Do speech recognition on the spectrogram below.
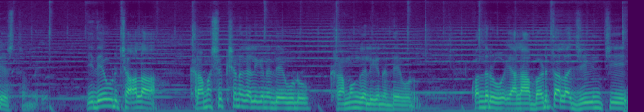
చేస్తుంది. ఈ దేవుడు చాలా క్రమశిక్షణ కలిగిన దేవుడు క్రమం కలిగిన దేవుడు. కొందరు ఎలా పడితే అలా జీవించి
